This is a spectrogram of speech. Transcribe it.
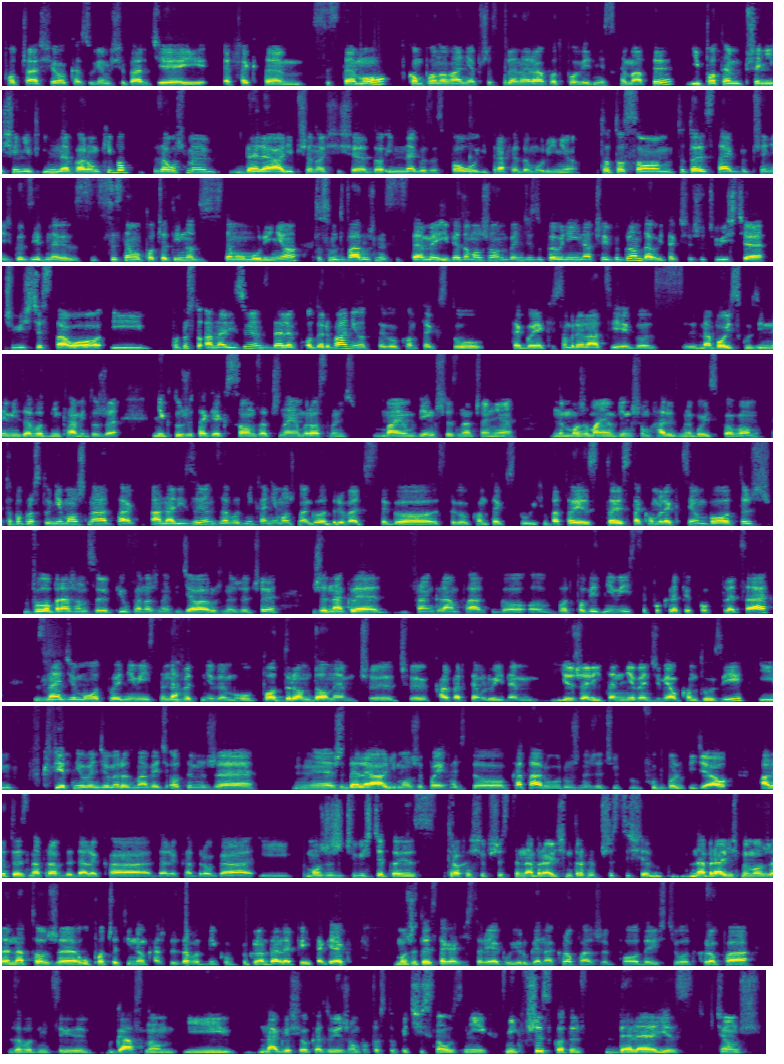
po czasie okazują się bardziej efektem systemu, wkomponowania przez trenera w odpowiednie schematy i potem przeniesieni w inne warunki, bo załóżmy Dele Ali przenosi się do innego zespołu i trafia do Mourinho. To, to, są, to, to jest tak jakby przenieść go z, jednego, z systemu Pochettino do systemu Mourinho. To są dwa różne systemy i wiadomo, że on będzie zupełnie inaczej wyglądał i tak się rzeczywiście, rzeczywiście stało i po prostu analizując Dele w oderwaniu od tego kontekstu tego, jakie są relacje jego z, na boisku z innymi zawodnikami. To, że niektórzy, tak jak są, zaczynają rosnąć, mają większe znaczenie, może mają większą charyzmę boiskową, to po prostu nie można tak, analizując zawodnika, nie można go odrywać z tego, z tego kontekstu. I chyba to jest, to jest taką lekcją, bo też wyobrażam sobie, piłka nożna widziała różne rzeczy, że nagle Frank Lampard go w odpowiednie miejsce poklepie po plecach znajdzie mu odpowiednie miejsce nawet, nie wiem, pod Rondonem czy, czy Calvertem Luinem, jeżeli ten nie będzie miał kontuzji. I w kwietniu będziemy rozmawiać o tym, że, mm, że Dele Ali może pojechać do Kataru. Różne rzeczy futbol widział, ale to jest naprawdę daleka, daleka droga i może rzeczywiście to jest, trochę się wszyscy nabraliśmy, trochę wszyscy się nabraliśmy może na to, że u Pochettino każdy z zawodników wygląda lepiej, tak jak może to jest taka historia jak u Jurgena Kloppa, że po odejściu od Kloppa zawodnicy gasną i nagle się okazuje, że on po prostu wycisnął z nich, z nich wszystko. Ten Dele jest wciąż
